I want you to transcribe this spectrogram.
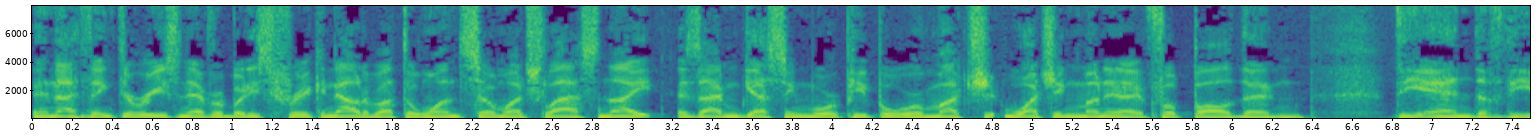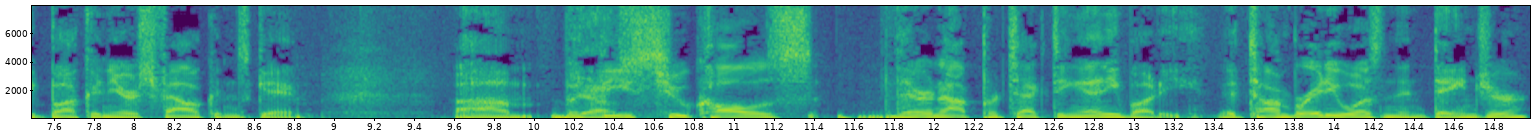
and I think the reason everybody's freaking out about the one so much last night is I'm guessing more people were much watching Monday Night Football than the end of the Buccaneers Falcons game. Um, but Yes. these two calls, they're not protecting anybody. Tom Brady wasn't in danger.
